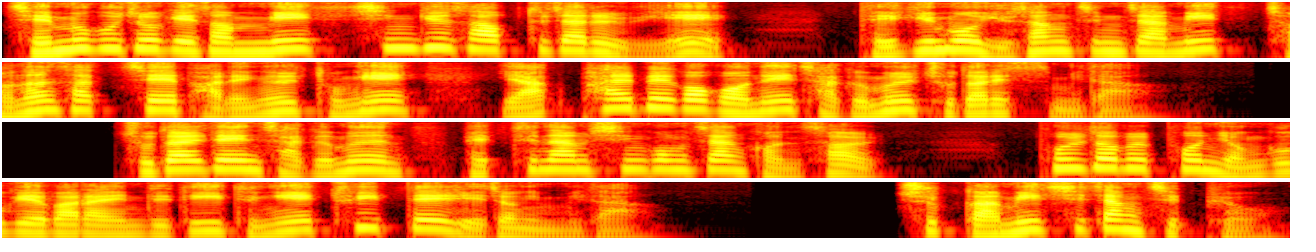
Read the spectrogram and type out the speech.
재무구조 개선 및 신규 사업 투자를 위해 대규모 유상증자 및 전환사채 발행을 통해 약 800억 원의 자금을 조달했습니다. 조달된 자금은 베트남 신공장 건설, 폴더블폰 연구개발 R&D 등에 투입될 예정입니다. 주가 및 시장 지표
